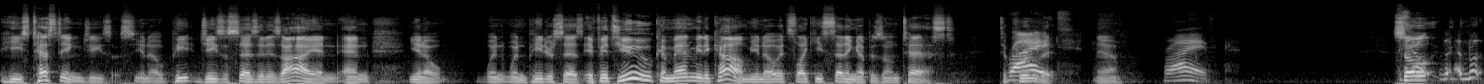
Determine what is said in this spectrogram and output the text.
he's testing Jesus. You know, Pe- Jesus says it is I, and and you know when when Peter says if it's you, command me to come. You know, it's like he's setting up his own test to prove it. Yeah. Right. So, Uh, mo-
